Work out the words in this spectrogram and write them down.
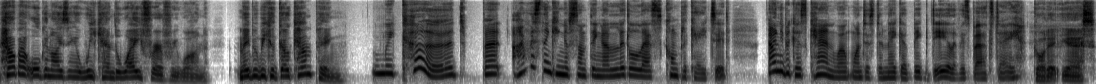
How about organising a weekend away for everyone? Maybe we could go camping. We could, but I was thinking of something a little less complicated. Only because Ken won't want us to make a big deal of his birthday. Got it, yes.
